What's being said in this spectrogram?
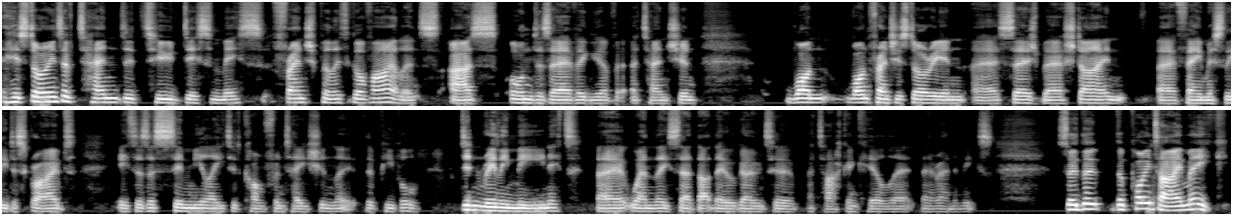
historians have tended to dismiss French political violence as undeserving of attention. One, one French historian, uh, Serge Berstein, uh, famously described it as a simulated confrontation that, that people didn't really mean it uh, when they said that they were going to attack and kill their, their enemies. So the the point I make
